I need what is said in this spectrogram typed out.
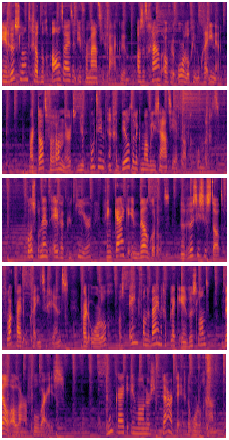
In Rusland geldt nog altijd een informatievacuüm als het gaat over de oorlog in Oekraïne. Maar dat verandert nu Poetin een gedeeltelijke mobilisatie heeft afgekondigd. Correspondent Eva Kukier ging kijken in Belgorod, een Russische stad vlakbij de Oekraïnse grens, waar de oorlog als een van de weinige plekken in Rusland wel al langer voelbaar is. Hoe kijken inwoners daar tegen de oorlog aan?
